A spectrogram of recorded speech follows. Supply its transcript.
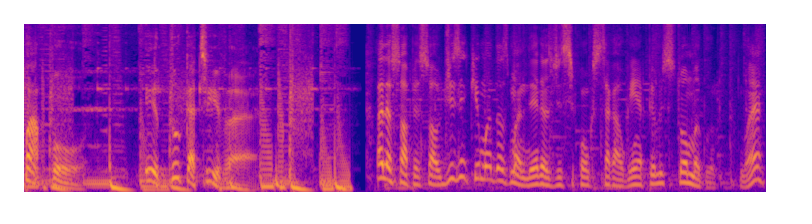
Papo Educativa. Olha só, pessoal, dizem que uma das maneiras de se conquistar alguém é pelo estômago, não é?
